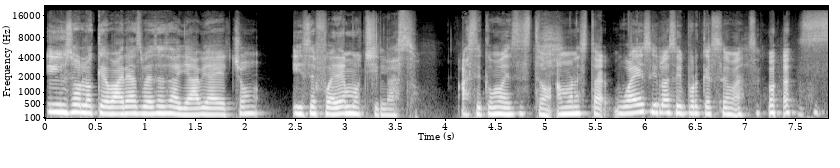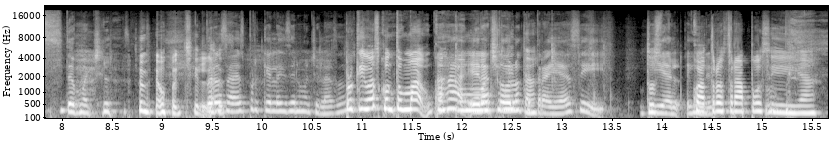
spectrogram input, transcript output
hizo lo que varias veces allá había hecho y se fue de mochilazo. Así como dices tú, I'm gonna start. Voy a decirlo así porque se me hace más. De mochilazo. De mochilazo. Pero ¿sabes por qué le hice el mochilazo? Porque ibas con tu, ma con Ajá, era todo lo que traías y. Tus cuatro trapos y ya.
